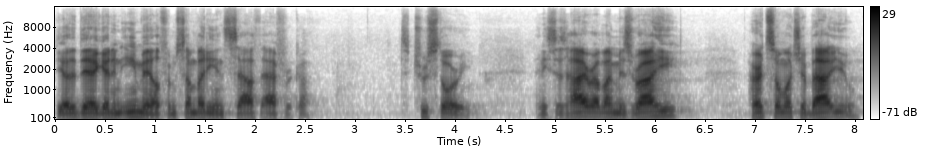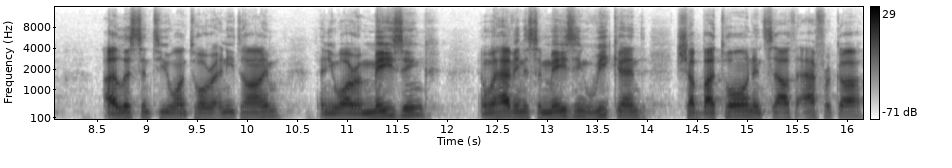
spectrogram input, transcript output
The other day, I got an email from somebody in South Africa. It's a true story. And he says, Hi, Rabbi Mizrahi. Heard so much about you. I listen to you on Torah anytime, and you are amazing. And we're having this amazing weekend Shabbaton in South Africa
